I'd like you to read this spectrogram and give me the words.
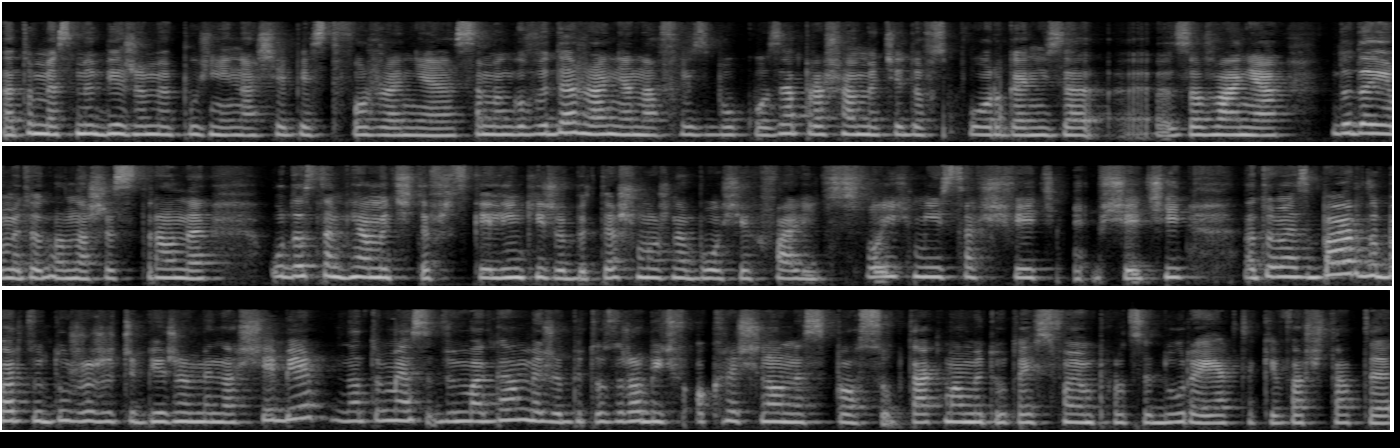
natomiast my bierzemy później na siebie stworzenie samego wydarzenia na Facebooku, zapraszamy Cię do współorganizowania, dodajemy to na nasze strony, udostępniamy Ci te wszystkie linki, żeby też można było się chwalić w swoich miejscach w sieci, natomiast bardzo, bardzo dużo rzeczy bierzemy na siebie, natomiast wymagamy, żeby to zrobić w określony sposób, tak? Mamy tutaj swoją procedurę, jak takie warsztaty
